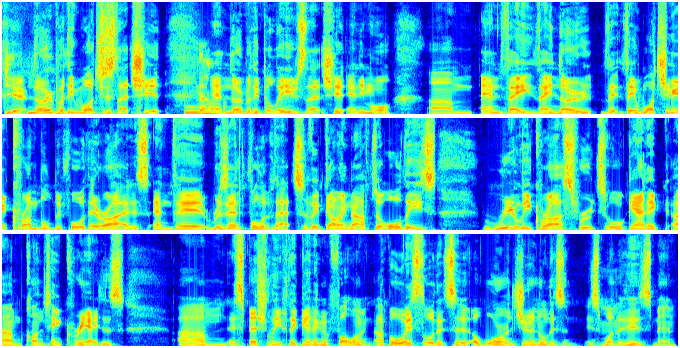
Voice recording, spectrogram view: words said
Yeah. Nobody watches that shit. No. And nobody believes that shit anymore. Um, and they, they know that they're watching it crumble before their eyes and they're resentful of that. So they're going after all these really grassroots organic um, content creators, um, especially if they're getting a following. I've always thought it's a, a war on journalism, is what it is, man.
